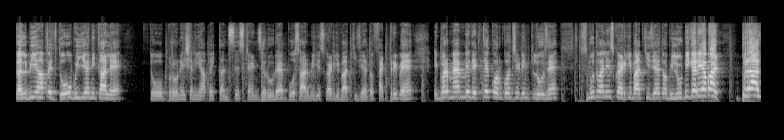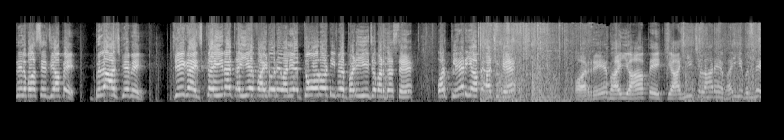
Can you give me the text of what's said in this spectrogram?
कल भी यहाँ पे दो भैया निकाले हैं। तो प्रोनेशन यहाँ पे कंसिस्टेंट ज़रूर है। बोस आर्मी की स्क्वाड की बात की जाए तो फैक्ट्री पे है। एक बार मैप में देखते हैं कौन कौन सी टीम क्लोज है। स्मूथ वाली स्क्वाड की बात की जाए तो अभी लूटी करिए बट ब्राज़ील वर्सेज यहाँ पे ब्लाश गेमिंग जी गाइस कहीं ना कहीं फाइट होने वाली है। दोनों टीमें बड़ी ही ज़बरदस्त है। और प्लेयर यहाँ पे आ चुके हैं। अरे भाई, यहाँ पे क्या ही चला रहे हैं भाई ये बंदे?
